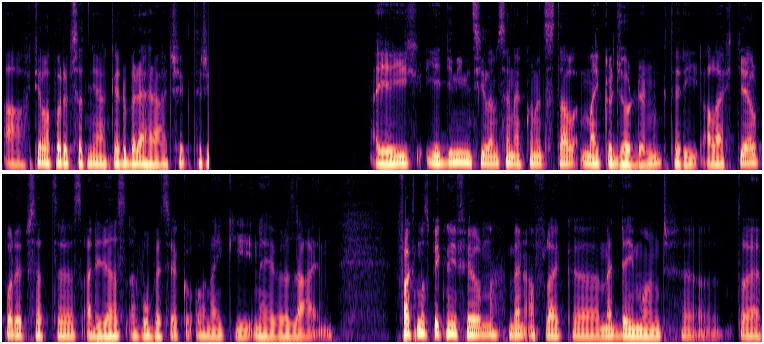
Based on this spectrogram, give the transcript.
a chtěla podepsat nějaké dobré hráče, kteří a jejich jediným cílem se nakonec stal Michael Jordan, který ale chtěl podepsat s Adidas a vůbec jako o Nike nejevil zájem. Fakt moc pěkný film, Ben Affleck, eh, Matt Damon, eh, to je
